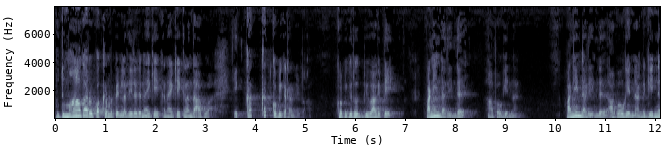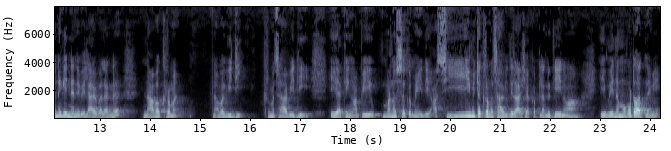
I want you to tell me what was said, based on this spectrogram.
පුදුමාකාර උපක්‍රම පෙන්ලා දීලා දෙනවා එක එකන එක එකන දාපුවා. එකක්වත් කොපි කරන්න එපා. කොපි කරුවොත් විවාගේ පේ. පණින්න අරින්ද ආපහු ගෙන්නන්න. පණින්න අරින්ද ආපහු ගෙන්නන්න ගෙන්නන ගෙන්නන වෙලාවේ බලන්න නව ක්‍රම නව විදි ක්‍රමසා විදි ඒ අතින් අපි manussකමේදී අසීමිත ක්‍රමසා විදි රාශියක් අපි ළඟ තියෙනවා ඒ වෙන මොකටවත් නෙවෙයි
